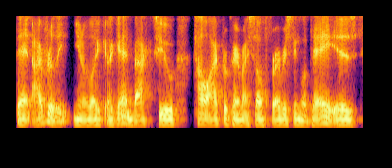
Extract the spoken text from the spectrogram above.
that i've really you know like again back to how i prepare myself for every single day is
